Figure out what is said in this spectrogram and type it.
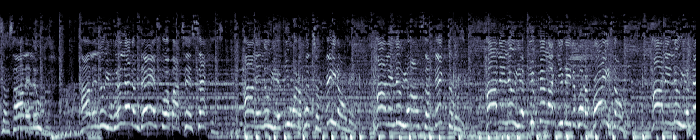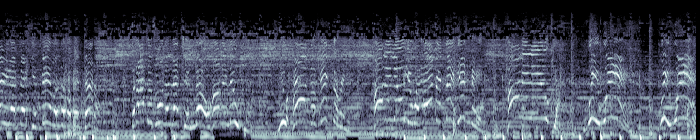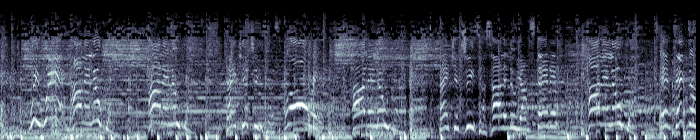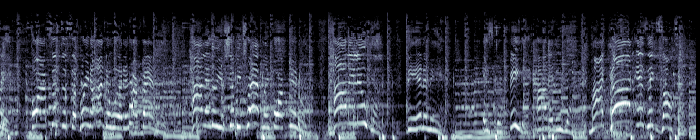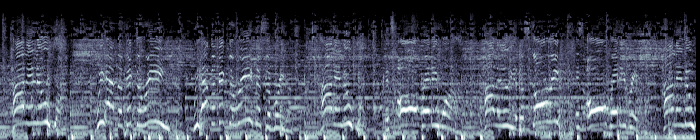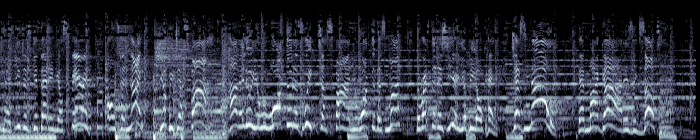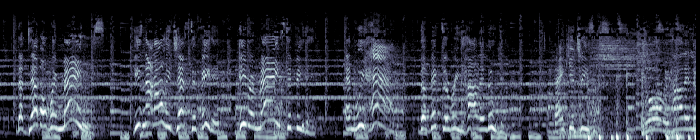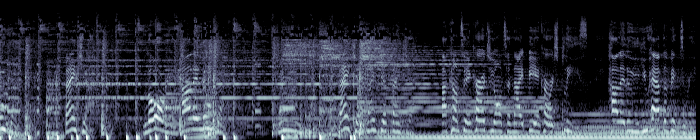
Jesus. Hallelujah. Hallelujah. We'll let them dance for about 10 seconds. Hallelujah. If you want to put some feet on it. Just fine. Hallelujah. We walk through this week just fine. You walk through this month, the rest of this year, you'll be okay. Just know that my God is exalted. The devil remains. He's not only just defeated, he remains defeated. And we have the victory. Hallelujah. Thank you, Jesus. Glory. Hallelujah. Thank you. Glory. Hallelujah. Thank you. Thank you. Thank you. I come to encourage you on tonight. Be encouraged, please. Hallelujah. You have the victory.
